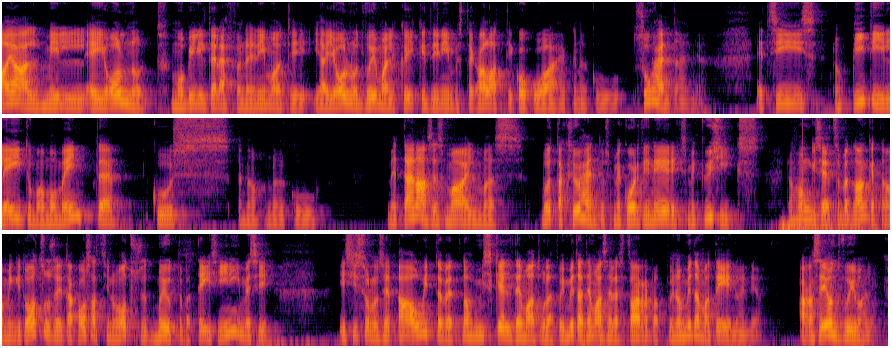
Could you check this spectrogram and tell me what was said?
ajal, mil ei olnud mobiiltelefone niimoodi ja ei olnud võimalik kõikide inimestega alati kogu aeg nagu suhelda, on ju. et siis noh, pidi leiduma momente, kus noh, nagu me tänases maailmas võtaks ühendust, me koordineeriks, me küsiks noh, ongi see, et sa pead langetama mingeid otsuseid, aga osad sinu otsused mõjutavad teisi inimesi. ja siis sul on see, et aa, huvitav, et noh, mis kell tema tuleb või mida tema sellest arvab või noh, mida ma teen, on ju. aga see ei olnud võimalik,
